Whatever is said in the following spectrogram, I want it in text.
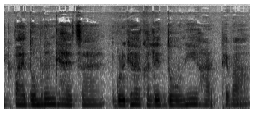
एक पाय दुमडून घ्यायचा आहे. गुडघ्याखाली दोन्ही हात ठेवा.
